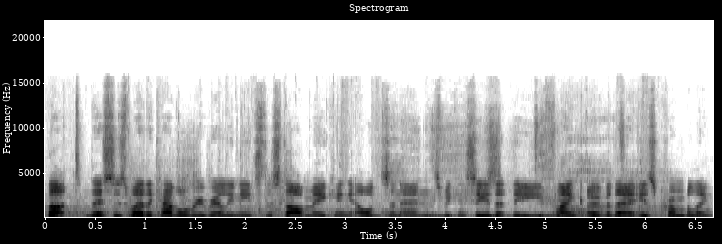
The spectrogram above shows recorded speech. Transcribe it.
But this is where the cavalry really needs to start making odds and ends. We can see that the flank over there is crumbling.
